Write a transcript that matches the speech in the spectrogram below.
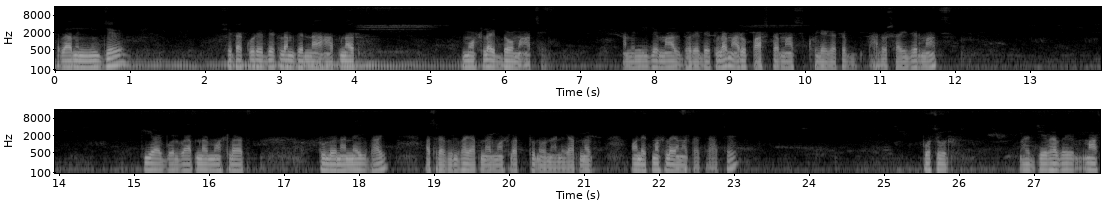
তবে আমি নিজে সেটা করে দেখলাম যে না, আপনার মশলায় দম আছে। আমি নিজে মাছ ধরে দেখলাম, আরও পাঁচটা মাছ খুলে গেছে, ভালো সাইজের মাছ। কি আর বলব, আপনার মশলার তুলনা নেই ভাই। আশরাফিল ভাই, আপনার মশলার তুলনা নেই। আপনার অনেক মশলাই আমার কাছে আছে। প্রচুর। মানে যেভাবে মাছ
